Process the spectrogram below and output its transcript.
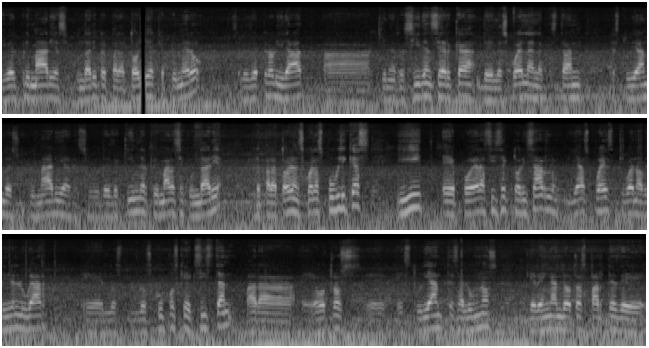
nivel primaria, secundaria y preparatoria, que primero se les dé prioridad a quienes residen cerca de la escuela en la que están estudiando, de su primaria, de su, desde kinder, primaria, secundaria, preparatoria en escuelas públicas y eh, poder así sectorizarlo y ya después, bueno, abrir el lugar eh, los, cupos que existan para eh, otros eh, estudiantes, alumnos que vengan de otras partes de,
